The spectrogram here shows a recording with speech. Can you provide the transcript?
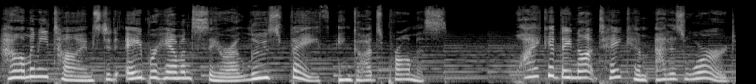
How many times did Abraham and Sarah lose faith in God's promise? Why could they not take him at his word?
